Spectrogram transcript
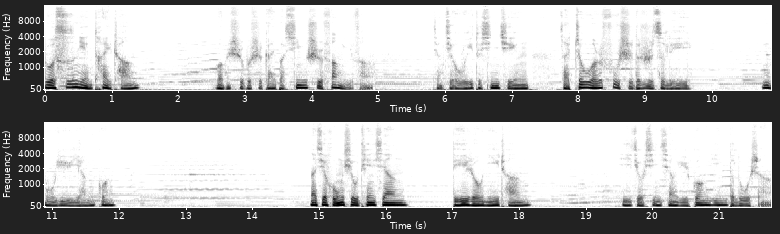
若思念太长，我们是不是该把心事放一放，将久违的心情，在周而复始的日子里沐浴阳光？那些红袖添香，蝶柔霓裳，依旧馨香于光阴的路上，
